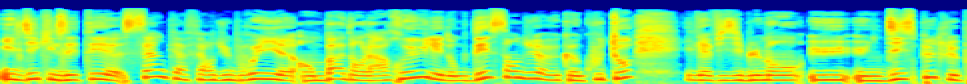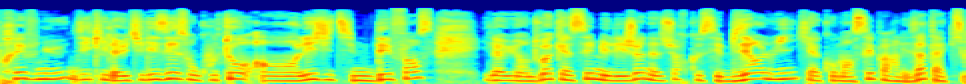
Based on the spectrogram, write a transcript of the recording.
Il dit qu'ils étaient cinq à faire du bruit en bas dans la rue. Il est donc descendu avec un couteau. Il y a visiblement eu une dispute. Le prévenu dit qu'il a utilisé son couteau en légitime défense. Il a eu un doigt cassé, mais les jeunes assurent que c'est bien lui qui a commencé par les attaquer.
